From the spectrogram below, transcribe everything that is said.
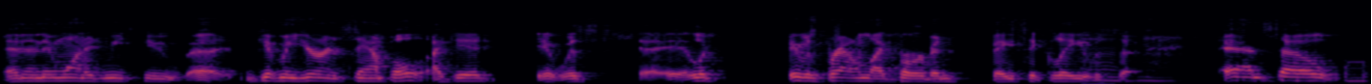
And then they wanted me to uh, give me urine sample. I did. It was, it looked, it was brown like bourbon, basically. It was, uh, and so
